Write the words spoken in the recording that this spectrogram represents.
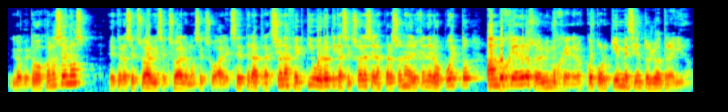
lo que todos conocemos, heterosexual, bisexual, homosexual, etc. Atracción afectivo-erótica sexual hacia las personas del género opuesto, ambos géneros o del mismo género, por quién me siento yo atraído.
